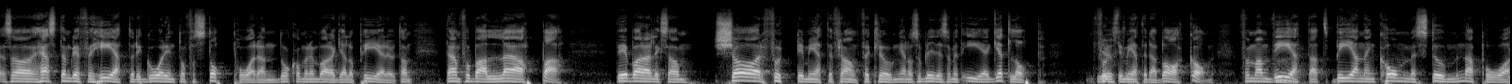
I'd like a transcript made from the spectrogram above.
alltså, hästen blev för het och det går inte att få stopp på den, då kommer den bara galoppera, utan den får bara löpa. Det är bara liksom, kör 40 meter framför klungan och så blir det som ett eget lopp 40 meter där bakom. För man vet att benen kommer stumna på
